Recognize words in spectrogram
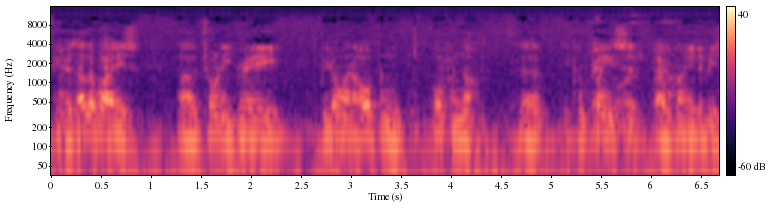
Because otherwise, uh, Tony Gray, we don't want to open, open the, the the complaints that are going to be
